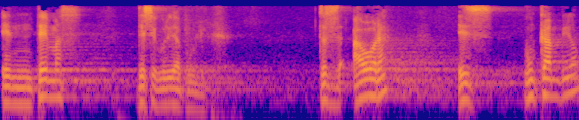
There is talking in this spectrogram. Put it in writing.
en temas de seguridad pública. Entonces, ahora es un cambio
